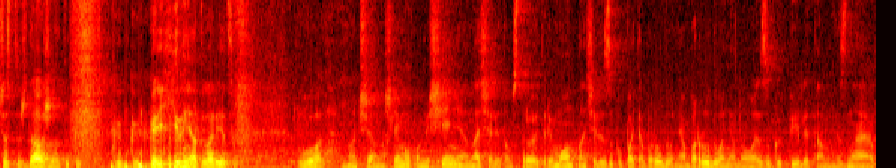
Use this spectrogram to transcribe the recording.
Чувствуешь, да, уже вот какая херня творится. Вот. Ну что, нашли мы помещение, начали там строить ремонт, начали закупать оборудование, оборудование новое закупили, там, не знаю,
